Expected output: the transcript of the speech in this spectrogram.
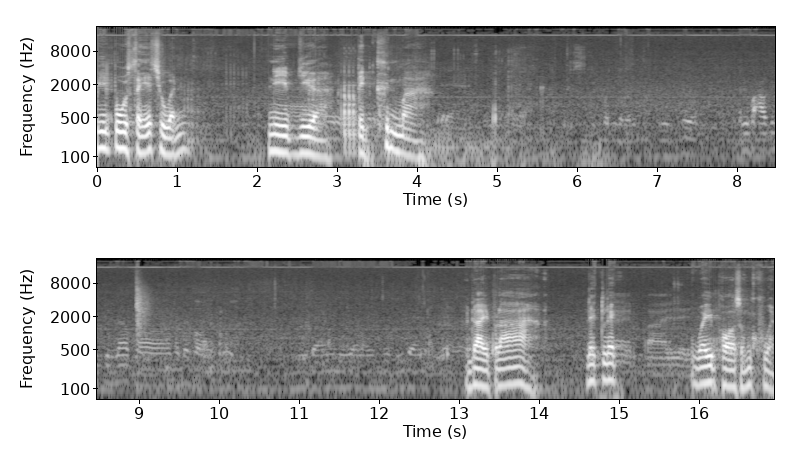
มีปูเสฉวนหนีบเหยื่อติดขึ้นมา ได้ปลาเล็กๆ ไว้พอสมควร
